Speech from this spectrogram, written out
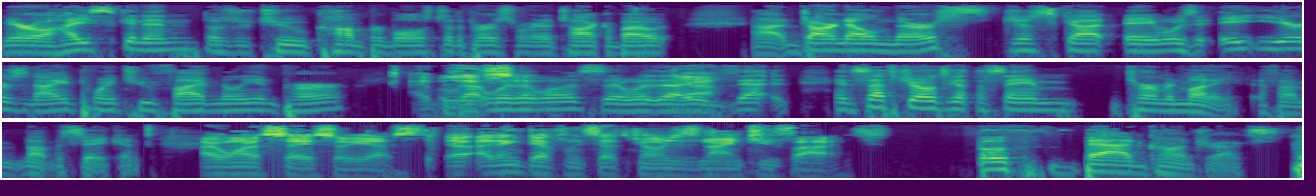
Miro Heiskanen, those are two comparables to the person we're going to talk about. Uh, Darnell Nurse just got a, what was it, eight years, 9.25 million per? I Is believe that what it was? It was Yeah. that, and Seth Jones got the same term and money, if I'm not mistaken. I want to say so. Yes. I think definitely Seth Jones is 925. both bad contracts.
